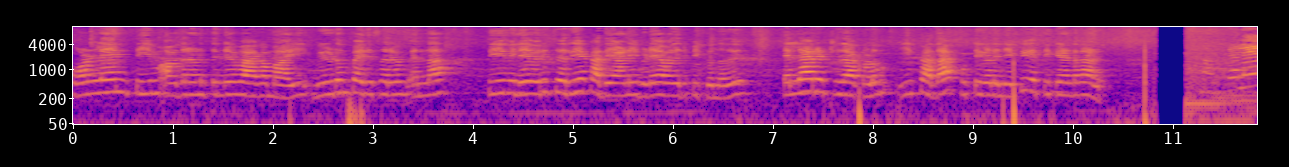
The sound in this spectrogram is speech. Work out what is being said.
ഓൺലൈൻ തീം അവതരണത്തിന്റെ ഭാഗമായി വീടും പരിസരവും എന്ന തീമിലെ ഒരു ചെറിയ കഥയാണ് ഇവിടെ അവതരിപ്പിക്കുന്നത്. എല്ലാ രക്ഷിതാക്കളും ഈ കഥ കുട്ടികളിലേക്ക് എത്തിക്കേണ്ടതാണ്. മക്കളെ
